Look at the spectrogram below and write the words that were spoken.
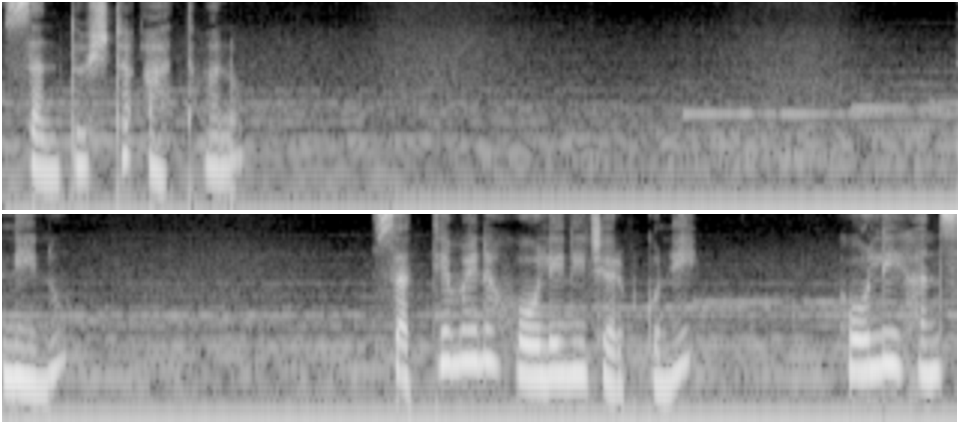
సంతుష్ట ఆత్మను. నేను సత్యమైన హోలీని జరుపుకునే హోలీ హంస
